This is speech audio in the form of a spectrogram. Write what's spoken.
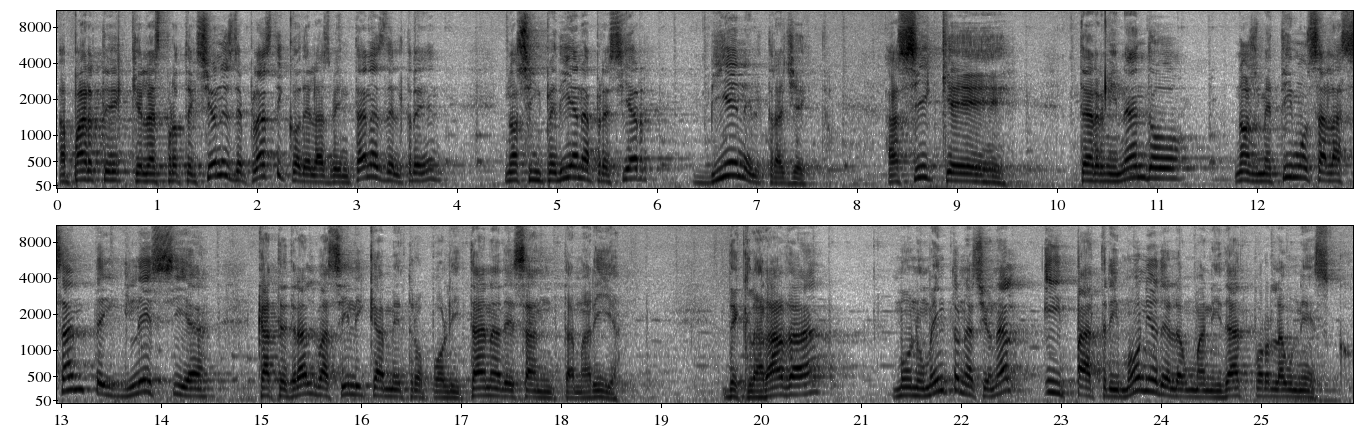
Aparte que las protecciones de plástico de las ventanas del tren nos impedían apreciar bien el trayecto. Así que, terminando, nos metimos a la Santa Iglesia Catedral Basílica Metropolitana de Santa María, declarada Monumento Nacional y Patrimonio de la Humanidad por la UNESCO.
